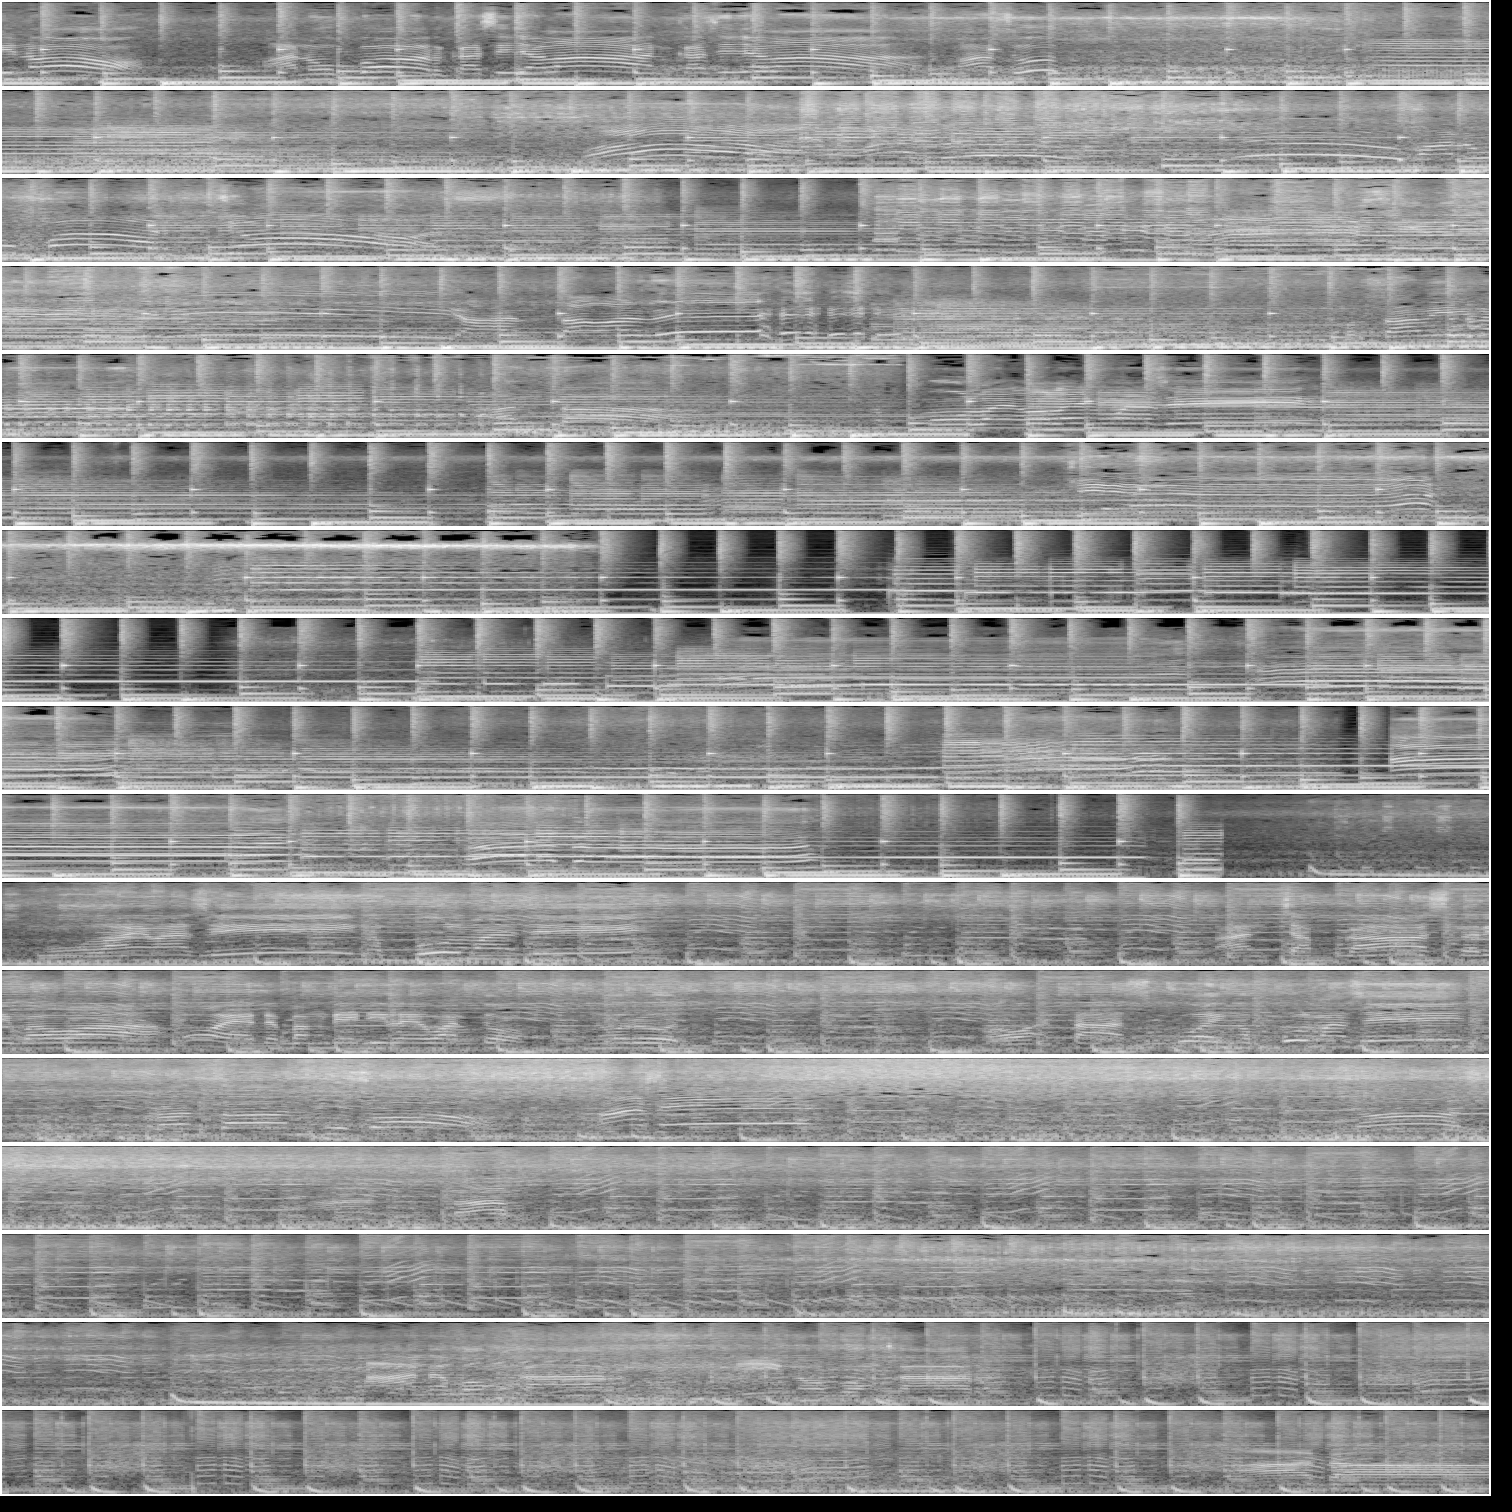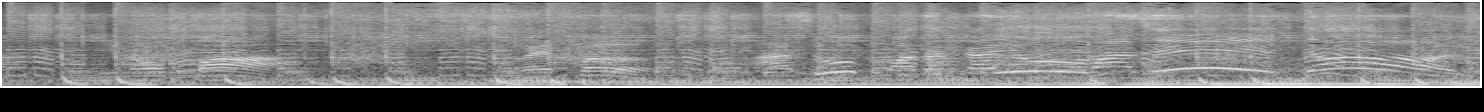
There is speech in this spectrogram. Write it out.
Pino. Manuver, kasih jalan, kasih jalan. Dari bawah. Oh, ada Bang Dedi lewat tuh, nurun. Bawa tas. Woi, ngebul masih. Tronton, buso. Masih. Jos. Mantap. Ada bongkar. Dino bongkar. Travel. Masuk muatan kayu. Masih. Jos.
